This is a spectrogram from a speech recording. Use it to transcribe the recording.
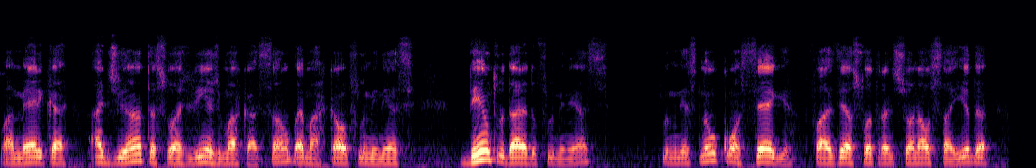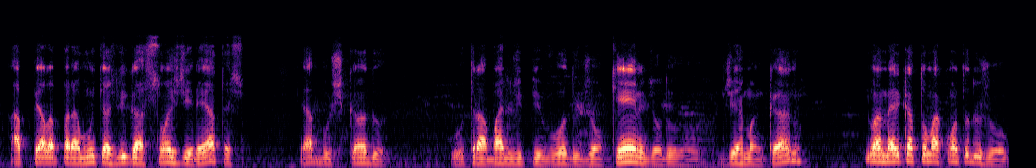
O América adianta suas linhas de marcação, vai marcar o Fluminense dentro da área do Fluminense. O Fluminense não consegue fazer a sua tradicional saída, apela para muitas ligações diretas, né, buscando o trabalho de pivô do John Kennedy ou do Germancano. E o América toma conta do jogo.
